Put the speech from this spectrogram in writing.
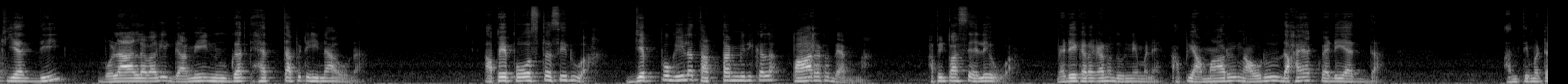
කියද්දී බොලාල වගේ ගමේ නූගත් හැත් අපිට හිනා වුණා අපේ පෝස්ට සිරුවා ජෙප්පෝ ගිහිලා තට්ටම් මිරි කළ පාරට දැම්ම. අපි පස්සේ එලෙව්වා. වැඩේ කරගන්න දුන්නෙම නෑ. අපි අමාරුවෙන් අවුරුදු 10ක් වැඩේ ඇද්දා. අන්තිමට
